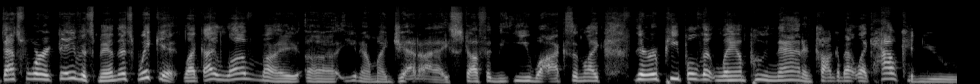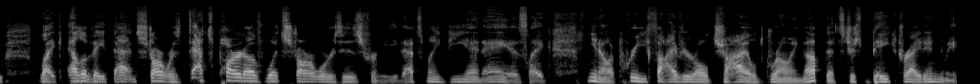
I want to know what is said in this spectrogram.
that's Warwick Davis, man. That's Wicket. Like I love my uh, you know, my Jedi stuff and the Ewoks. And like there are people that lampoon that and talk about like how can you like elevate that in Star Wars? That's part of what Star Wars is for me. That's my DNA as like, you know, a pre-five-year-old child growing up that's just baked right into me.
